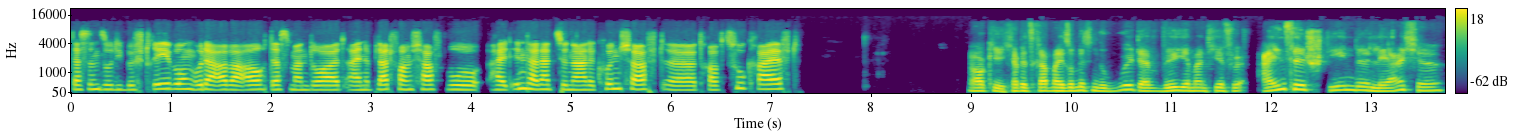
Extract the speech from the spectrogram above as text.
das sind so die Bestrebungen oder aber auch, dass man dort eine Plattform schafft, wo halt internationale Kundschaft äh, drauf zugreift Okay, ich habe jetzt gerade mal so ein bisschen gegoogelt, da will jemand hier für einzelstehende Lerche,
